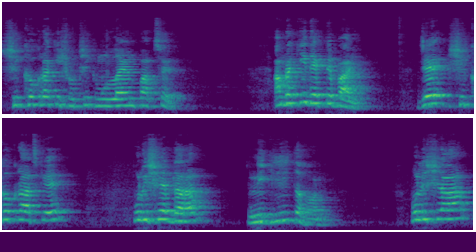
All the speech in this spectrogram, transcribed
শিক্ষকরা কি সঠিক মূল্যায়ন পাচ্ছে? আমরা কি দেখতে পাই যে শিক্ষকরা আজকে পুলিশের দ্বারা নিগৃহীত হন? পুলিশরা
